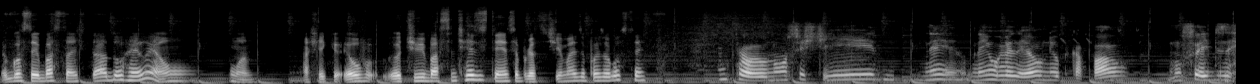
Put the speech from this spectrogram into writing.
Eu gostei bastante da do Rei Leão, mano. Achei que eu, eu tive bastante resistência pra assistir, mas depois eu gostei. Então, eu não assisti nem, nem o Rei Leão, nem o Pica-Pau. Não sei dizer.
